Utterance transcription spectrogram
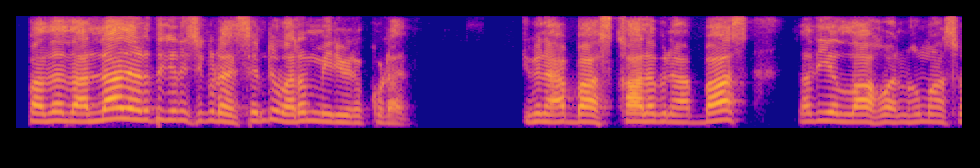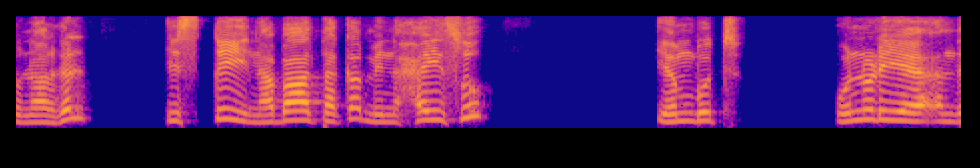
இப்போ அது அல்லாத இடத்துக்கு என்ன செய்யக்கூடாது? சென்று வரம் மீறிவிடக்கூடாது இபின் அப்பாஸ் காலபின் அப்பாஸ் ரதி அல்லாஹு அன்ஹுமா சொன்னார்கள் இஸ்கி நபாத்தக மின் ஹைசு எம்புத். உன்னுடைய அந்த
